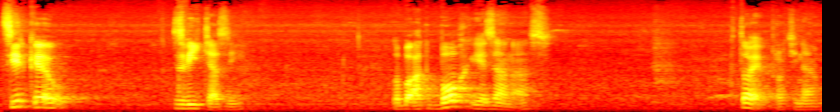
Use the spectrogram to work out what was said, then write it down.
Církev zvíťazí. Lebo ak Boh je za nás, kto je proti nám?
